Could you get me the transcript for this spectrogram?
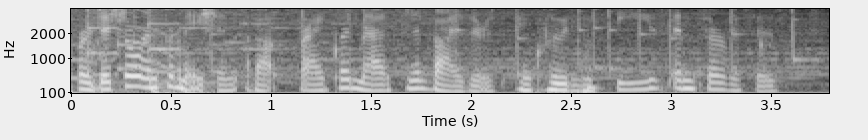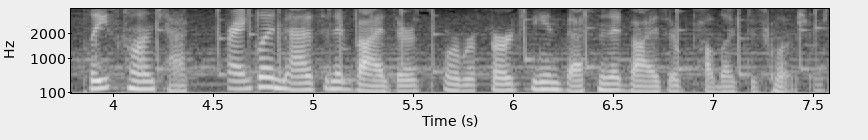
For additional information about Franklin Madison Advisors, including fees and services, please contact Franklin Madison Advisors or refer to the Investment Advisor public disclosures.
